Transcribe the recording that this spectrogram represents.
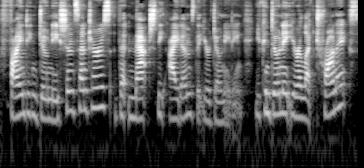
finding donation centers that match the items that you're donating. You can donate your electronics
